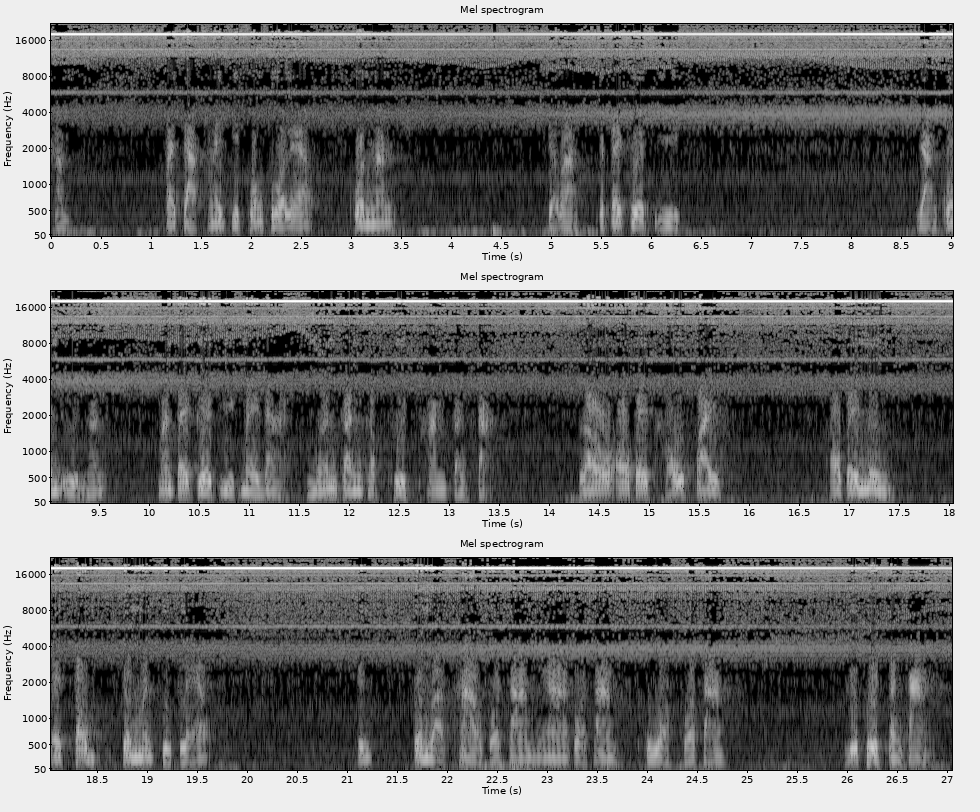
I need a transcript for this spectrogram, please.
ธรรมประจักษ์ในจิตของตัวแล้ว คนนั้น จะว่าจะไปเกิดอีก อย่างคนอื่นนั้น มันไปเกิดอีกไม่ได้ เหมือนกันกับพืชพันธุ์ต่างๆ เราเอาไปเผาไฟ เอาไปนึ่ง ไปต้ม จนมันสุกแล้ว เป็นต้นว่าข้าวก็ตามงาก็ตามถั่วก็ตาม หรือพืชต่างๆ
